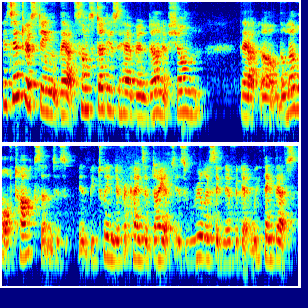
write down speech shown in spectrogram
It's interesting that some studies that have been done have shown that um, the level of toxins is, in between different kinds of diets is really significant. We think that's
